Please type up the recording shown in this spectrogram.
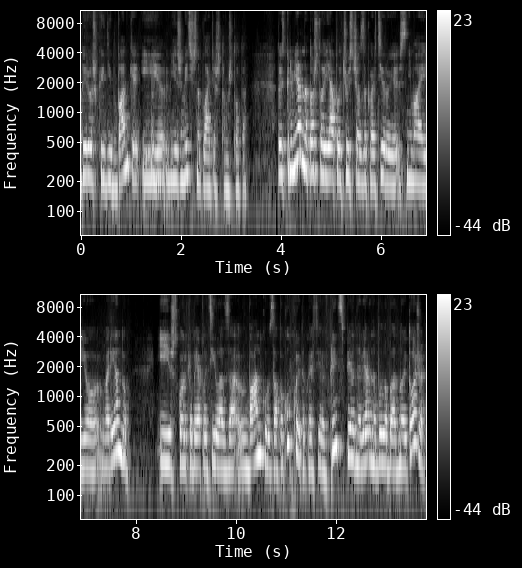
берешь кредит в банке и ежемесячно платишь там что-то. То есть примерно то, что я плачу сейчас за квартиру, и снимая ее в аренду, и сколько бы я платила за, в банку за покупку этой квартиры, в принципе, наверное, было бы одно и то же.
